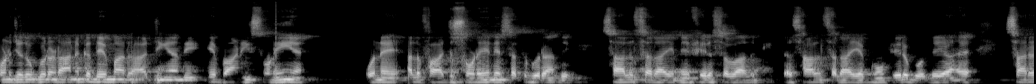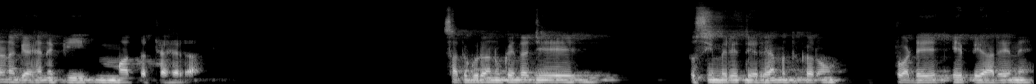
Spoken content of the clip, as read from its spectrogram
ਹੁਣ ਜਦੋਂ ਗੁਰੂ ਨਾਨਕ ਦੇਵ ਮਹਾਰਾਜ ਜੀਆਂ ਦੀ ਇਹ ਬਾਣੀ ਸੁਣੀ ਹੈ ਉਹਨੇ ਅਲਫਾਜ਼ ਸੁਣੇ ਨੇ ਸਤਿਗੁਰਾਂ ਦੇ। ਸਾਲ ਸਰਾਏ ਨੇ ਫਿਰ ਸਵਾਲ ਕੀਤਾ ਸਾਲ ਸਰਾਏ ਅੱਗੋਂ ਫਿਰ ਬੋਲਿਆ ਹੈ ਸਰਣ ਗਹਿਨ ਕੀ ਮਤ ਠਹਿਰਾ। ਸਤਿਗੁਰਾਂ ਨੂੰ ਕਹਿੰਦਾ, ਜੇ ਤੁਸੀਂ ਮੇਰੇ ਤੇ ਰਹਿਮਤ ਕਰੋ, ਤੁਹਾਡੇ ਇਹ ਪਿਆਰੇ ਨੇ,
